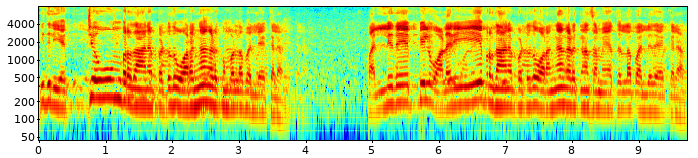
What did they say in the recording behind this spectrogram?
ഇതിൽ ഏറ്റവും പ്രധാനപ്പെട്ടത് ഉറങ്ങാൻ കിടക്കുമ്പോഴുള്ള പല്ലേക്കലാണ്. പല്ല് തേപ്പിൽ വളരെ പ്രധാനപ്പെട്ടത് ഉറങ്ങാൻ കിടക്കുന്ന സമയത്തുള്ള പല്ല് തേക്കലാണ്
